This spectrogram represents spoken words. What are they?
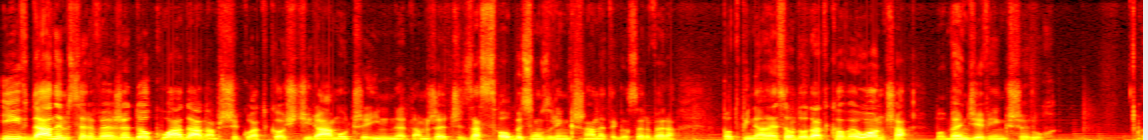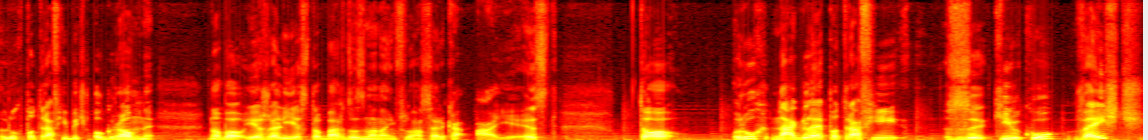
i w danym serwerze dokłada na przykład kości ramu czy inne tam rzeczy, zasoby są zwiększane tego serwera, podpinane są dodatkowe łącza, bo będzie większy ruch. Ruch potrafi być ogromny, no bo jeżeli jest to bardzo znana influencerka, a jest, to ruch nagle potrafi z kilku wejść,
